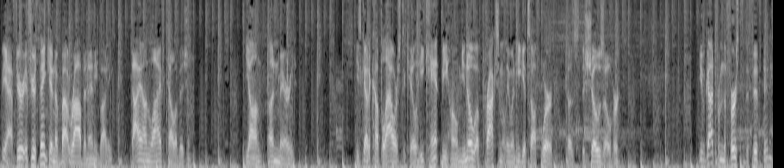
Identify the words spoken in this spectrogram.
But yeah, if you're if you're thinking about robbing anybody, die on live television. Young, unmarried. He's got a couple hours to kill. He can't be home. You know approximately when he gets off work because the show's over. You've got from the first to the fifth inning.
